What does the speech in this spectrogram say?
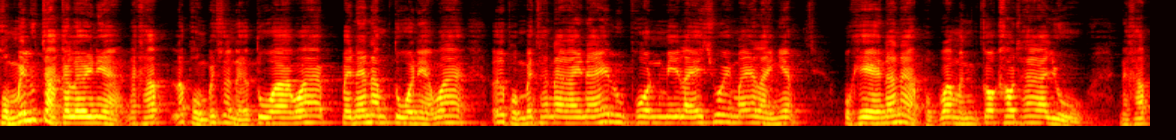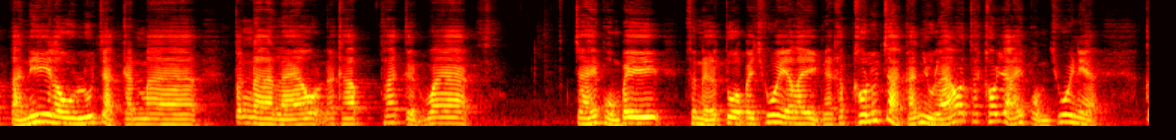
ผมไม่รู้จักกันเลยเนี่ยนะครับแล้วผมไปเสนอตัวว่าไปแนะนำตัวเนี่ยว่าเออผมเป็นทนายนะลุงพลมีอะไรให้ช่วยไหมอะไรเงี้ยโอเคนั้นน่ะผมว่ามันก็เข้าท่าอยู่นะครับแต่นี่เรารู้จักกันมาตั้งนานแล้วนะครับ ถ้าเกิดว่าจะให้ผมไปเสนอตัวไปช่วยอะไรอีกนะครับเขารู้จักกันอยู่แล้ว ถ้าเขาอยากให้ผมช่วยเนี่ยก็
